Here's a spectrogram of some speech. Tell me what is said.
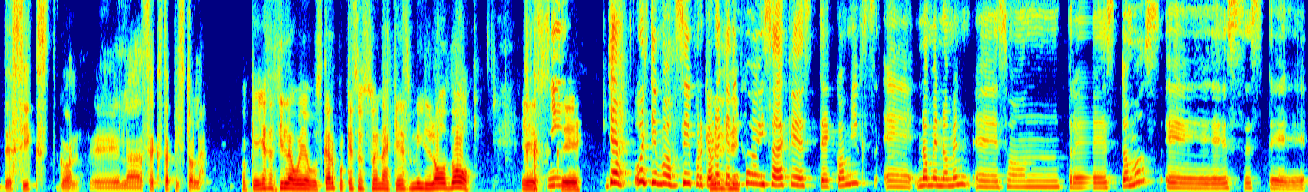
The Sixth Gun, eh, la sexta pistola. Ok, esa sí la voy a buscar porque eso suena que es mi lodo. Este, ya, último, sí, porque ahora que dijo Isaac, este cómics, eh, Nomen Nomen, eh, son tres tomos, eh, es este,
